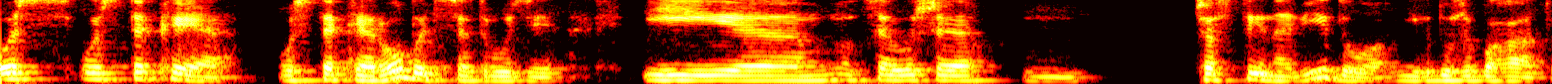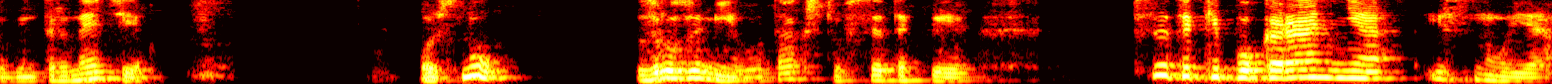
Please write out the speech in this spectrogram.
Ось ось таке, ось таке робиться, друзі. І е, ну, це лише частина відео, їх дуже багато в інтернеті. Ось, ну, зрозуміло, так, що все-таки все-таки покарання існує.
